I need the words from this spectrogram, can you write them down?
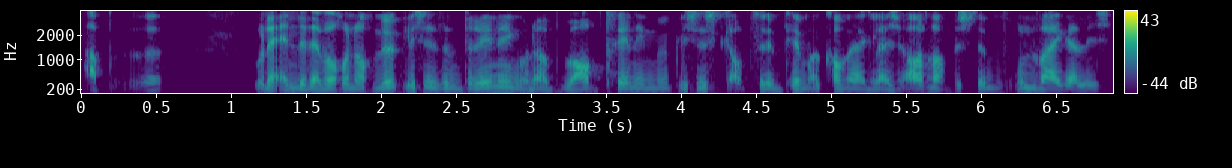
ab äh, oder Ende der Woche noch möglich ist im Training oder ob überhaupt Training möglich ist. Ich glaube, zu dem Thema kommen wir ja gleich auch noch bestimmt unweigerlich.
